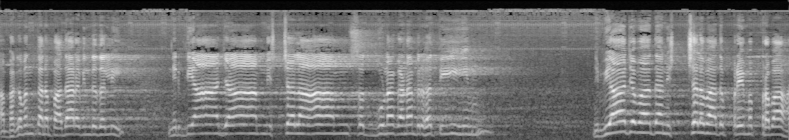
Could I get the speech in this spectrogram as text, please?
ಆ ಭಗವಂತನ ಪಾದಾರವಿಂದದಲ್ಲಿ ನಿರ್ವ್ಯಾಜಾಂ ನಿಶ್ಚಲಾಂ ಸದ್ಗುಣಗಣ ಬೃಹತೀಂ. ನಿರ್ವ್ಯಾಜವಾದ ನಿಶ್ಚಲವಾದ ಪ್ರೇಮ ಪ್ರವಾಹ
